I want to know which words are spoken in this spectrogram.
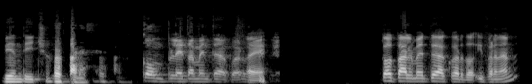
Bien dicho. os parece? Completamente de acuerdo. Eh, Totalmente de acuerdo. ¿Y Fernando?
